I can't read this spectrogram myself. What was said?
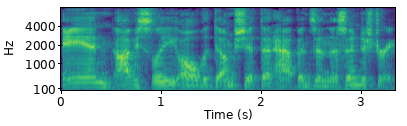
and obviously all the dumb shit that happens in this industry.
